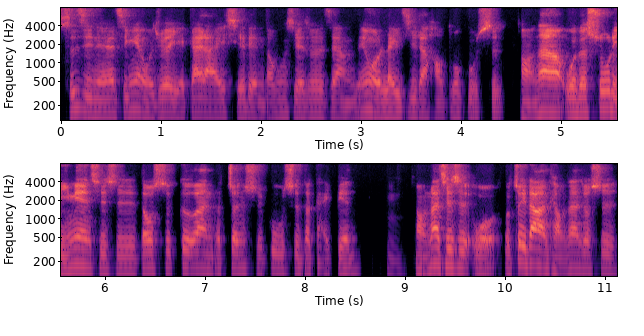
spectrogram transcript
十几年的经验，我觉得也该来写点东西，就是这样子。因为我累积了好多故事哦。那我的书里面其实都是个案的真实故事的改编，嗯，哦，那其实我我最大的挑战就是，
